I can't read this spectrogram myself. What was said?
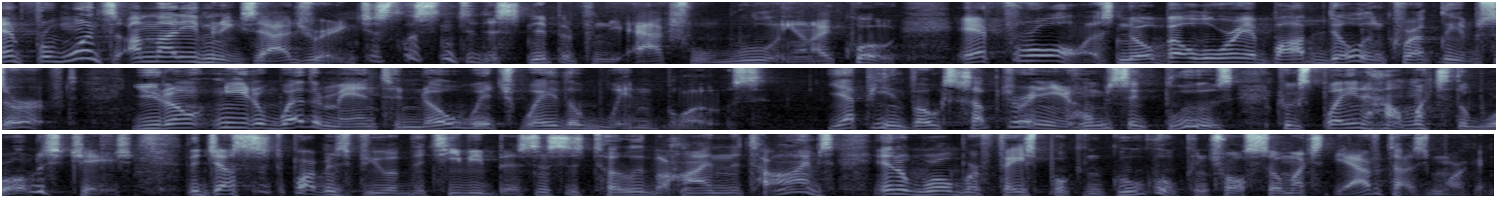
And for once, I'm not even exaggerating. Just listen to the snippet from the actual ruling, and I quote After all, as Nobel laureate Bob Dylan correctly observed, you don't need a weatherman to know which way the wind blows. Yep, he invokes subterranean homesick blues to explain how much the world has changed. The Justice Department's view of the TV business is totally behind the times in a world where Facebook and Google control so much of the advertising market.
